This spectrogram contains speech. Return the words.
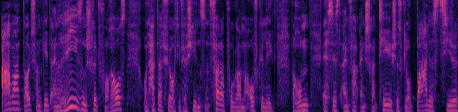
Aber Deutschland geht einen Riesenschritt voraus und hat dafür auch die verschiedensten Förderprogramme aufgelegt. Warum? Es ist einfach ein strategisches, globales Ziel.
